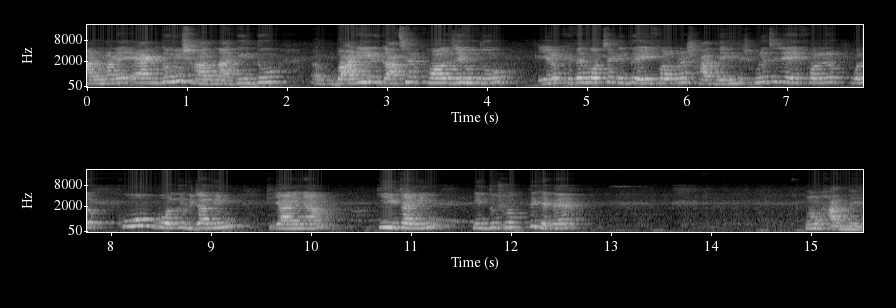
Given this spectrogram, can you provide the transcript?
আর মানে একদমই স্বাদ না, কিন্তু বাড়ির গাছের ফল যেহেতু এর খেতে হচ্ছে, কিন্তু এই ফলগুলো স্বাদ নেই। কিন্তু শুনেছি যে এই ফলের বলে খুব বলতে ভিটামিন জানি না কি ভিটামিন কিন্তু সত্যি খেতে কোনো স্বাদ নেই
